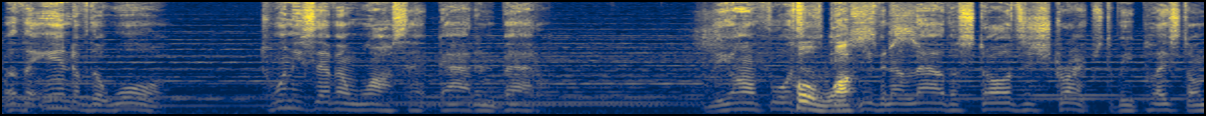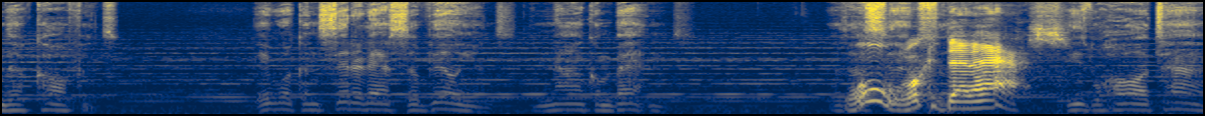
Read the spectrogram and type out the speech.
By the end of the war, 27 WASPs had died in battle. The armed Poor forces didn't even allow the stars and stripes to be placed on their coffins. They were considered as civilians and non-combatants. As Whoa, said, look sir, at that ass. These were hard times.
